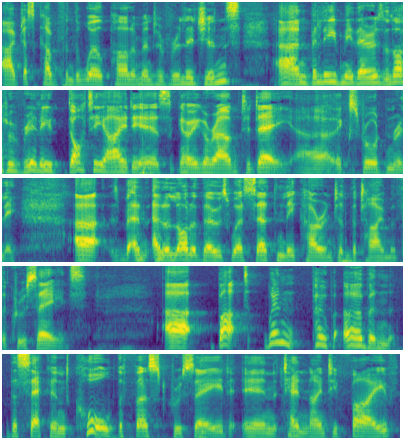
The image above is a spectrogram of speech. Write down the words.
I've just come from the World Parliament of Religions, and believe me, there is a lot of really dotty ideas going around today, uh, extraordinarily. Uh, and, and, a lot of those were certainly current at the time of the Crusades. Uh, but when Pope Urban II called the First Crusade in 1095,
